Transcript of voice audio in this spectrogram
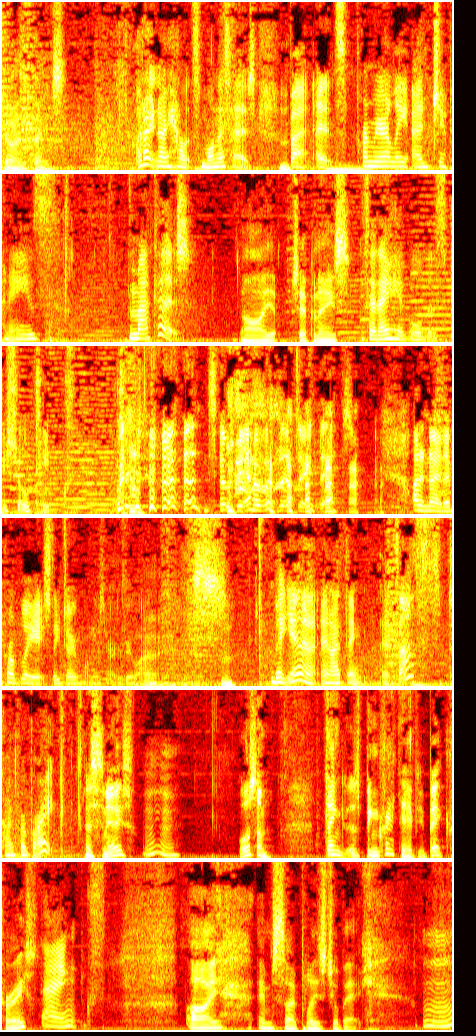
doing things? I don't know how it's monitored, hmm. but it's primarily a Japanese market. Oh, yep, Japanese. So they have all the special techs to be able to do that. I don't know, they probably actually do monitor everyone. Hmm. But yeah, and I think that's us. Time for a break. That's the news. Mm. Awesome. Thank. It's been great to have you back, Charis. Thanks. I am so pleased you're back. Hmm.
